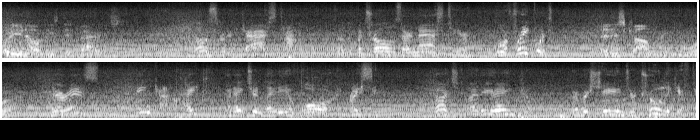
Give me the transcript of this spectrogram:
What do you know of these dead barracks? Closer to Gastown, so the patrols are nastier, more frequent. Now this car more work. There is Pink Eye, an ancient lady of war and racing. Touched by the angel, her machines are truly gifted.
